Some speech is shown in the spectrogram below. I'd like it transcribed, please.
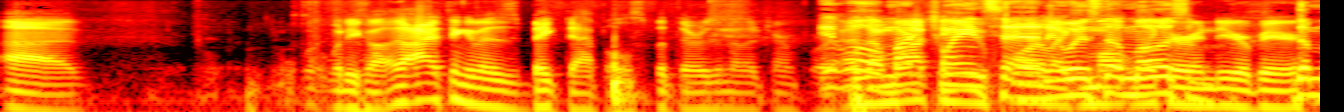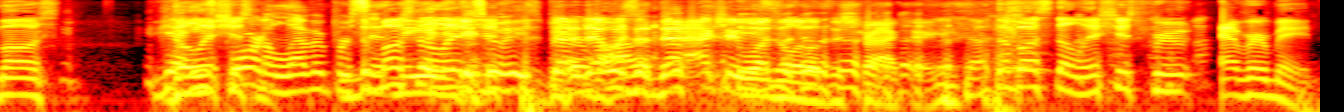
uh, what, what do you call it? I think of it as baked apples, but there was another term for it. It- As well, I'm Mark watching Twain you said pour, it was the malt most- liquor into your beer. The most yeah, delicious, he's pouring eleven percent the most delicious- into his beer that, that was a, bottle. that actually was a little distracting. the most delicious fruit ever made.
